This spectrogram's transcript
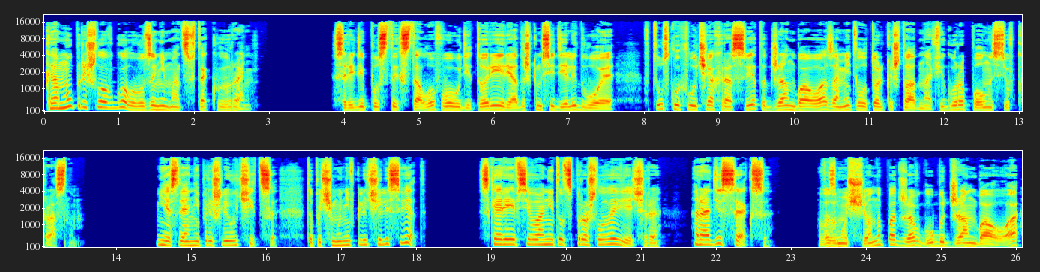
Кому пришло в голову заниматься в такую рань?» Среди пустых столов в аудитории рядышком сидели двое. В тусклых лучах рассвета Джан Баоа заметила только, что одна фигура полностью в красном. Если они пришли учиться, то почему не включили свет? Скорее всего, они тут с прошлого вечера. Ради секса. Возмущенно поджав губы Джан Баоа,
